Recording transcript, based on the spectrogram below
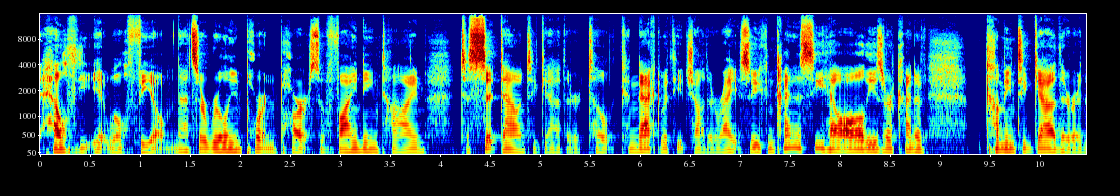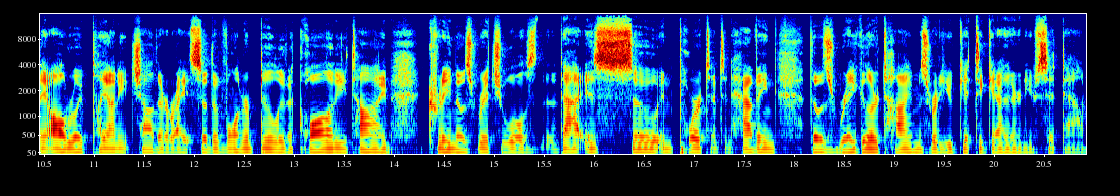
healthy it will feel. And that's a really important part. So finding time to sit down together, to connect with each other, right? So you can kind of see how all these are kind of coming together and they all really play on each other, right? So the vulnerability, the quality time, creating those rituals, that is so important and having those regular times where you get together and you sit down.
